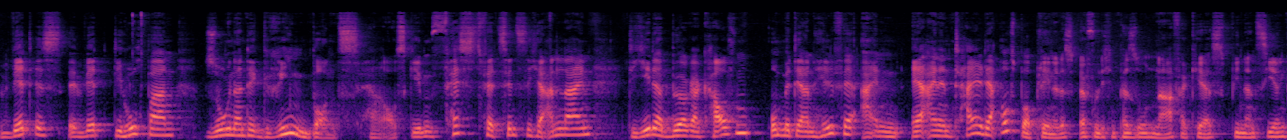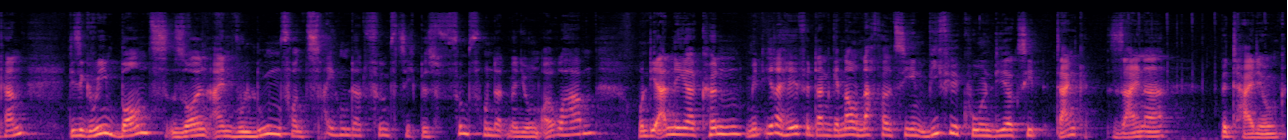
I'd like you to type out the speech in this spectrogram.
wird, es, wird die Hochbahn sogenannte Green Bonds herausgeben, fest verzinsliche Anleihen, die jeder Bürger kaufen und mit deren Hilfe einen, er einen Teil der Ausbaupläne des öffentlichen Personennahverkehrs finanzieren kann. Diese Green Bonds sollen ein Volumen von 250 bis 500 Millionen Euro haben und die Anleger können mit ihrer Hilfe dann genau nachvollziehen, wie viel Kohlendioxid dank seiner Beteiligung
